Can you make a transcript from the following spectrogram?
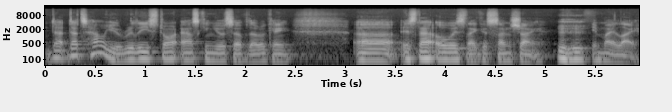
that that's how you really start asking yourself that okay, uh, it's not always like a sunshine Mhm. in my life.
